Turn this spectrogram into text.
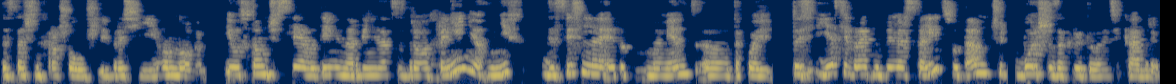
достаточно хорошо ушли в России во многом. И вот в том числе вот именно организация здравоохранения, у них действительно этот момент э, такой То есть, если брать, например, столицу, там чуть больше закрыты эти кадры.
